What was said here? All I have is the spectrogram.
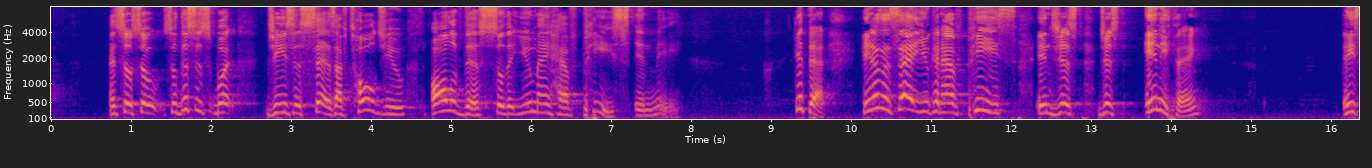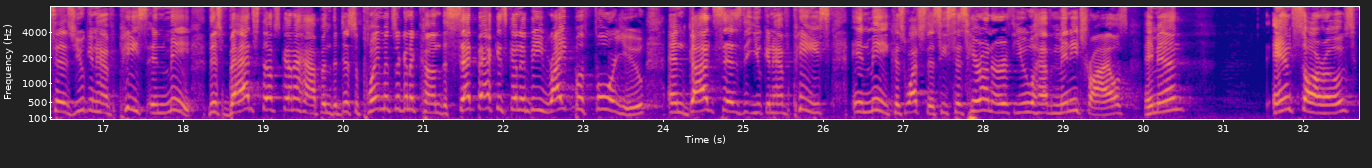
And so, so, so this is what Jesus says. I've told you all of this so that you may have peace in me. Get that? He doesn't say you can have peace in just, just anything. He says, You can have peace in me. This bad stuff's going to happen. The disappointments are going to come. The setback is going to be right before you. And God says that you can have peace in me. Because watch this. He says, Here on earth, you will have many trials. Amen? And sorrows.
